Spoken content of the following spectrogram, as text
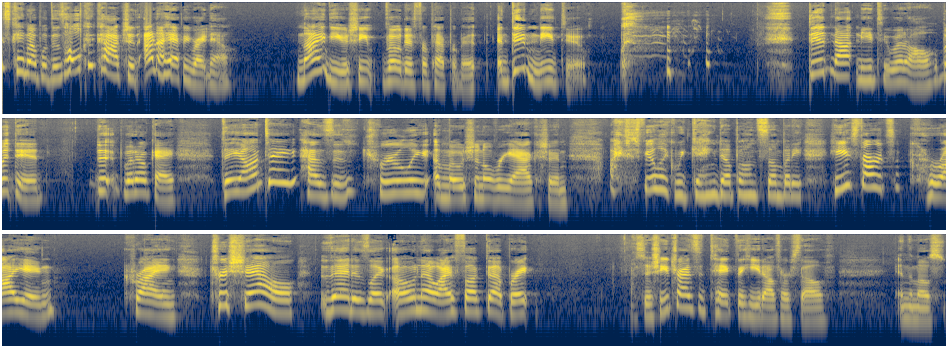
guys came up with this whole concoction. I'm not happy right now. Mind you, she voted for Peppermint and didn't need to. did not need to at all, but did. But okay. Deontay has this truly emotional reaction. I just feel like we ganged up on somebody. He starts crying. Crying. Trishelle then is like, oh no, I fucked up, right? So she tries to take the heat off herself in the most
